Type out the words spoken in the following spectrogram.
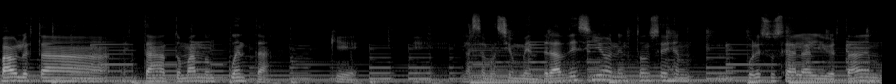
Pablo está, está tomando en cuenta que eh, la salvación vendrá de Sión, entonces por eso se da la libertad en,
